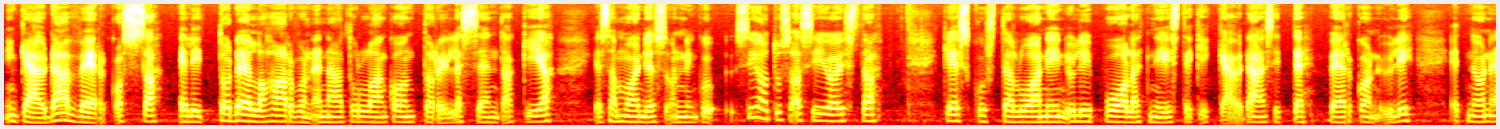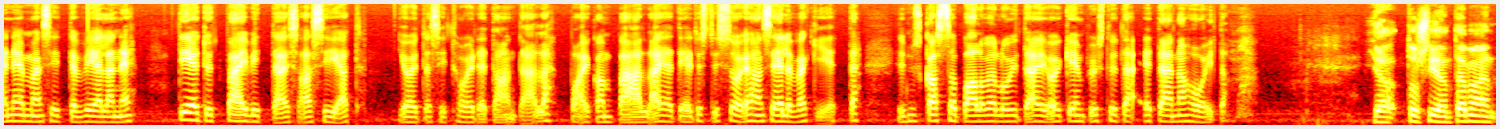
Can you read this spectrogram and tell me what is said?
niin käydään verkossa. Eli todella harvoin enää tullaan konttorille sen takia. Ja samoin jos on niin sijoitusasioista keskustelua, niin yli puolet niistäkin käydään sitten verkon yli. Että ne on enemmän sitten vielä ne tietyt päivittäisasiat, joita sitten hoidetaan täällä paikan päällä. Ja tietysti se on ihan selväkin, että esimerkiksi kassapalveluita ei oikein pystytä etänä hoitamaan. Ja tosiaan tämän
